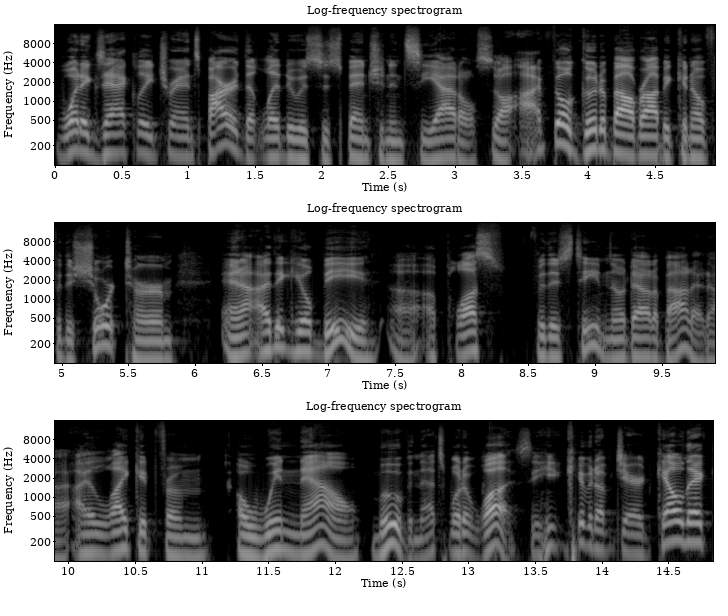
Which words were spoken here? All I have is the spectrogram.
what exactly transpired that led to his suspension in Seattle. So I feel good about Robbie Cano for the short term, and I think he'll be uh, a plus for this team, no doubt about it. I, I like it from a win now move, and that's what it was. He giving up Jarred Kelenic,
